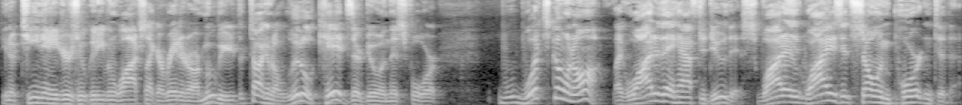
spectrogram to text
you know, teenagers who could even watch like a rated R movie. They're talking about little kids they're doing this for. What's going on? Like, why do they have to do this? Why, do, why is it so important to them?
